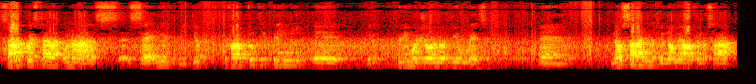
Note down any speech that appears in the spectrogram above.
Sarà questa una serie di video che farò tutti i primi e il primo giorno di un mese. Eh, non sarà il nome ovvio, non sarà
